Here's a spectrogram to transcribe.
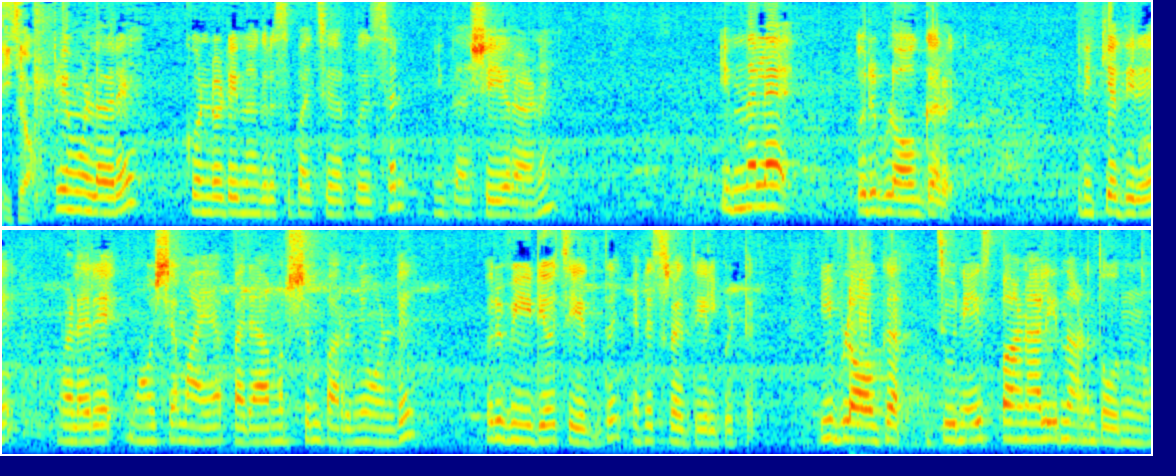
പ്രിയമുള്ളവരെ കൊണ്ടോട്ടി നഗരസഭാ ചെയർപേഴ്സൺ നിത ഷെയറാണ്. ഇന്നലെ ഒരു ബ്ലോഗർ എനിക്കെതിരെ വളരെ മോശമായ പരാമർശം പറഞ്ഞുകൊണ്ട് ഒരു വീഡിയോ ചെയ്തത് എന്റെ ശ്രദ്ധയിൽപ്പെട്ട്. ഈ വ്ളോഗർ ജുനേസ് പാണാലി എന്നാണ് തോന്നുന്നു.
